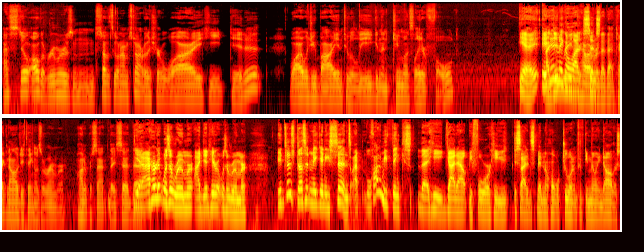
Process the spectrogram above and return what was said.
I still all the rumors and stuff that's going on. I'm still not really sure why he did it. Why would you buy into a league and then two months later fold? Yeah, it, it didn't did make read, a lot of sense. that that technology thing was a rumor. 100. percent They said that. Yeah, I heard it was a rumor. I did hear it was a rumor. It just doesn't make any sense. I, a lot of me thinks that he got out before he decided to spend the whole two hundred fifty million dollars.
